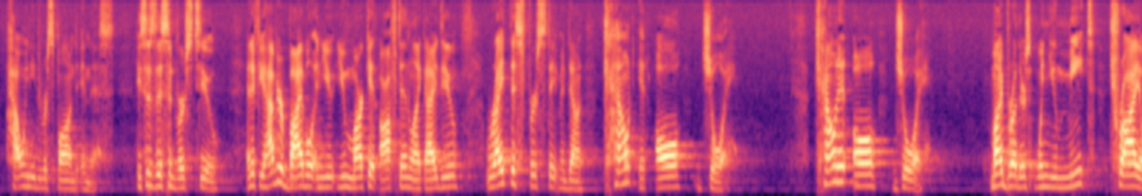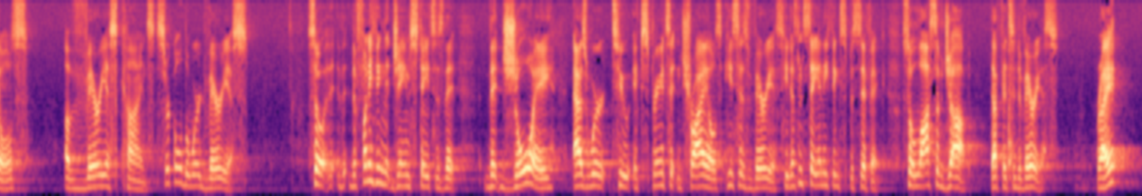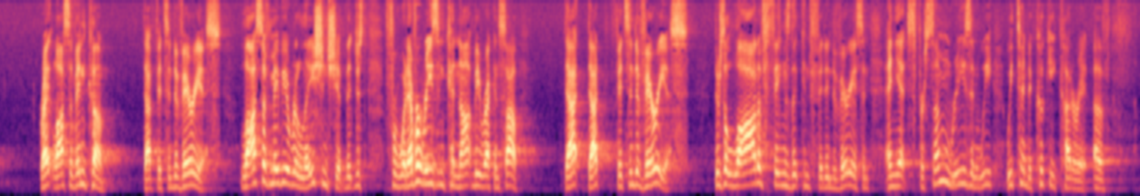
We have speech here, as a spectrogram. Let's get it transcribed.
how we need to respond in this. He says this in verse 2. And if you have your Bible and you, you mark it often like I do, write this first statement down. Count it all joy. Count it all joy. My brothers, when you meet trials of various kinds, circle the word various. So the funny thing that James states is that that joy, as we're to experience it in trials, he says various. He doesn't say anything specific. So, loss of job, that fits into various, right? Right? Loss of income, that fits into various. loss of maybe a relationship that just, for whatever reason, cannot be reconciled. That, that fits into various. There's a lot of things that can fit into various. And, and yet, for some reason, we, we tend to cookie cutter it of,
